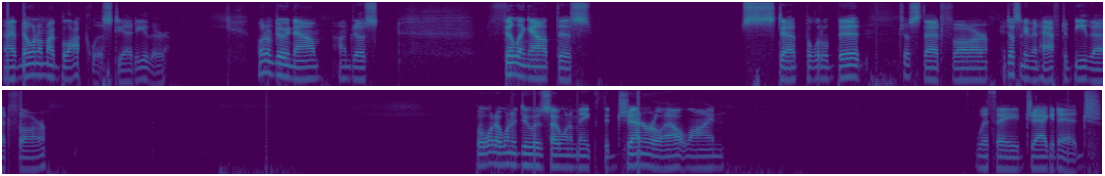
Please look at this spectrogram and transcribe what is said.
And I have no one on my block list yet either. What I'm doing now, I'm just filling out this step a little bit, just that far. It doesn't even have to be that far. But what I want to do is I want to make the general outline with a jagged edge.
